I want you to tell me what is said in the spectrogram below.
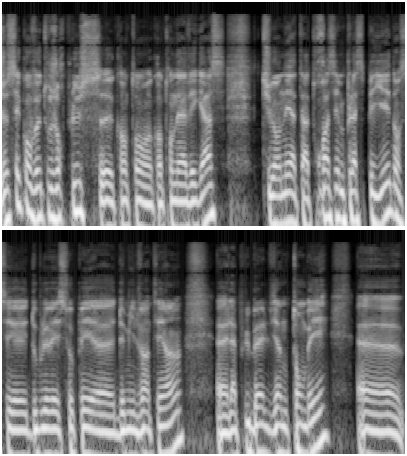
Je sais qu'on veut toujours plus euh, quand on quand on est à Vegas. Tu en es à ta troisième place payée dans ces WSOP euh, 2021. Euh, la plus belle vient de tomber. Euh,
